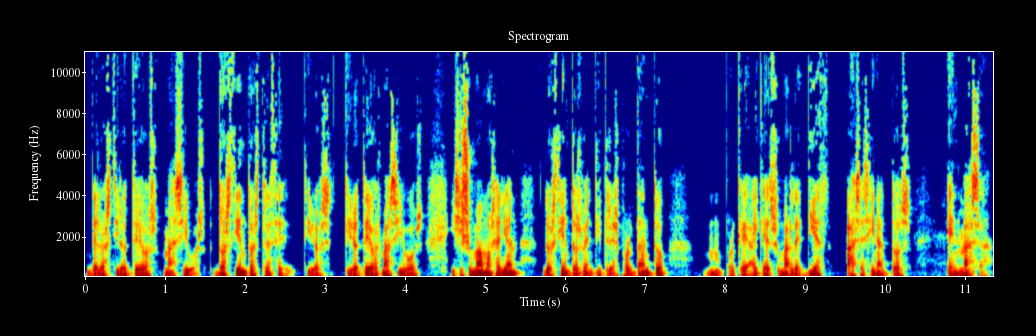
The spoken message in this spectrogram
de los tiroteos masivos. 213 tiros, tiroteos masivos y si sumamos serían 223. Por tanto, mm, porque hay que sumarle 10 asesinatos en masa.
